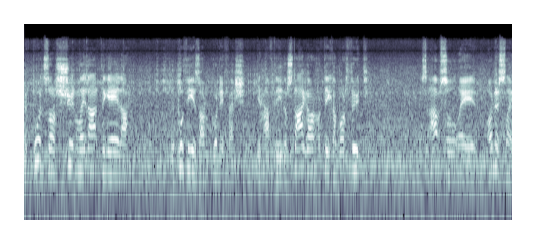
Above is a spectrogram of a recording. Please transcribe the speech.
If boats are shooting like that together, the of aren't going to fish. You have to either stagger or take a berth out. It's absolutely, honestly,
